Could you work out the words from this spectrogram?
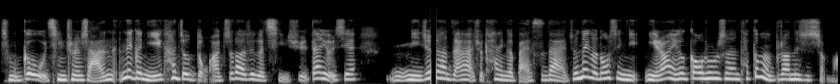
什么歌舞青春啥的，那那个你一看就懂啊，知道这个情绪。但有些你就像咱俩去看那个白丝带，就那个东西，你你让一个高中生，他根本不知道那是什么。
